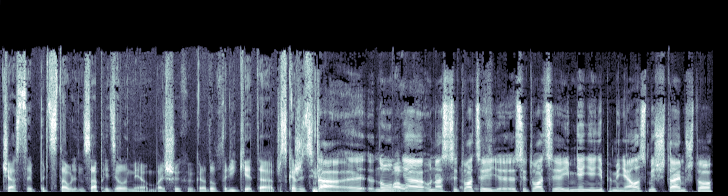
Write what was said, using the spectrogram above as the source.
часто представлен за пределами больших городов в Риге. Да? Расскажите. Да, ну у, меня, у нас ситуация, ситуация и мнение не поменялось. Мы считаем, что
